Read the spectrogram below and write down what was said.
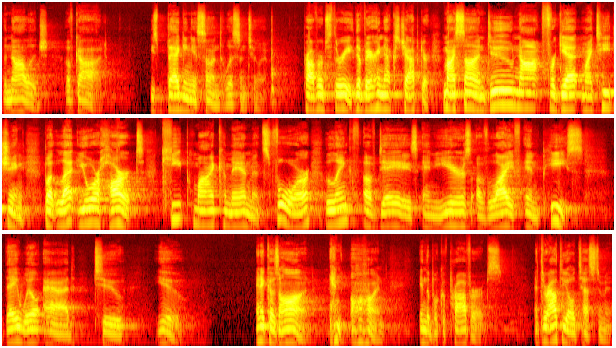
the knowledge of God. He's begging his son to listen to him. Proverbs 3, the very next chapter. My son, do not forget my teaching, but let your heart keep my commandments, for length of days and years of life in peace they will add to you. And it goes on and on in the book of Proverbs and throughout the Old Testament.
